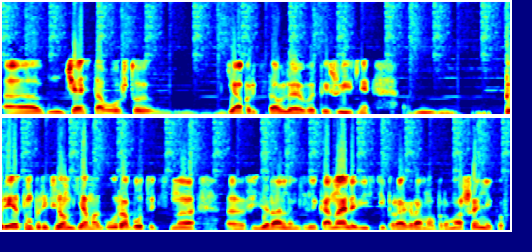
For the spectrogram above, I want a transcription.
э, часть того, что я представляю в этой жизни. При этом, при всем, я могу работать на э, федеральном телеканале, вести программу про мошенников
